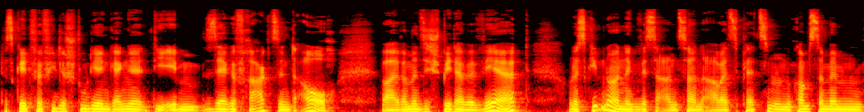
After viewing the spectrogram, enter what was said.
Das gilt für viele Studiengänge, die eben sehr gefragt sind auch, weil wenn man sich später bewährt und es gibt nur eine gewisse Anzahl an Arbeitsplätzen und du kommst dann mit einem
